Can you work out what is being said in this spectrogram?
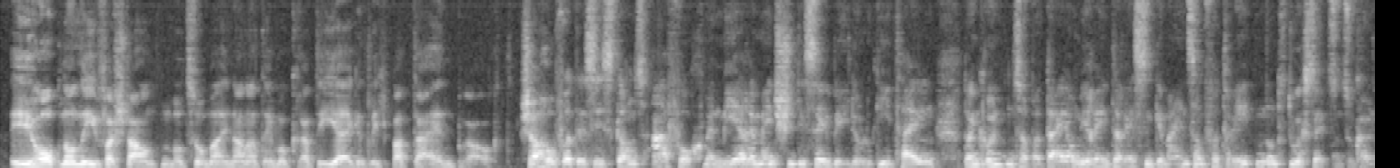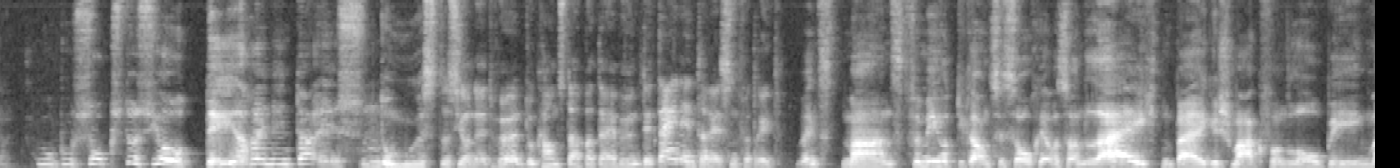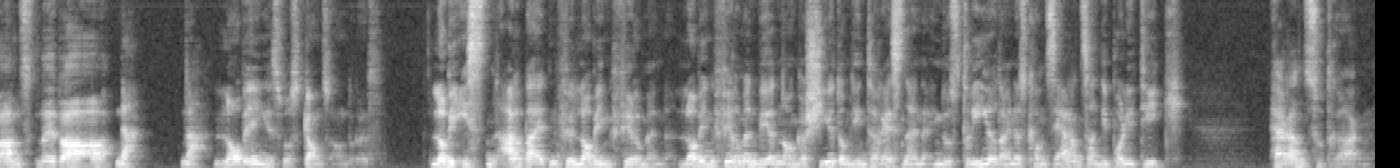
Ich hab noch nie verstanden, wozu man in einer Demokratie eigentlich Parteien braucht. Schau, Hofer, das ist ganz einfach. Wenn mehrere Menschen dieselbe Ideologie teilen, dann gründen sie eine Partei, um ihre Interessen gemeinsam vertreten und durchsetzen zu können. Du, du sagst das ja, deren Interessen. Du musst das ja nicht wählen, du kannst eine Partei wählen, die deine Interessen vertritt. Wenn's meinst, für mich hat die ganze Sache aber so einen leichten Beigeschmack von Lobbying. Meinst nicht auch? Na, na, Lobbying ist was ganz anderes. Lobbyisten arbeiten für Lobbyingfirmen. Lobbyingfirmen werden engagiert, um die Interessen einer Industrie oder eines Konzerns an die Politik heranzutragen.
